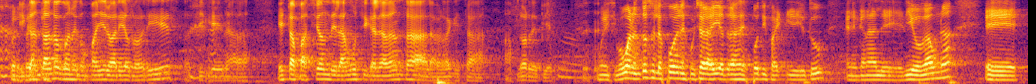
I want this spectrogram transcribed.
y cantando con el compañero Ariel Rodríguez. Así que nada, esta pasión de la música y la danza, la verdad que está a flor de piel. Mm. Buenísimo. Bueno, entonces los pueden escuchar ahí a través de Spotify y de YouTube en el canal de Diego Gauna. Eh,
